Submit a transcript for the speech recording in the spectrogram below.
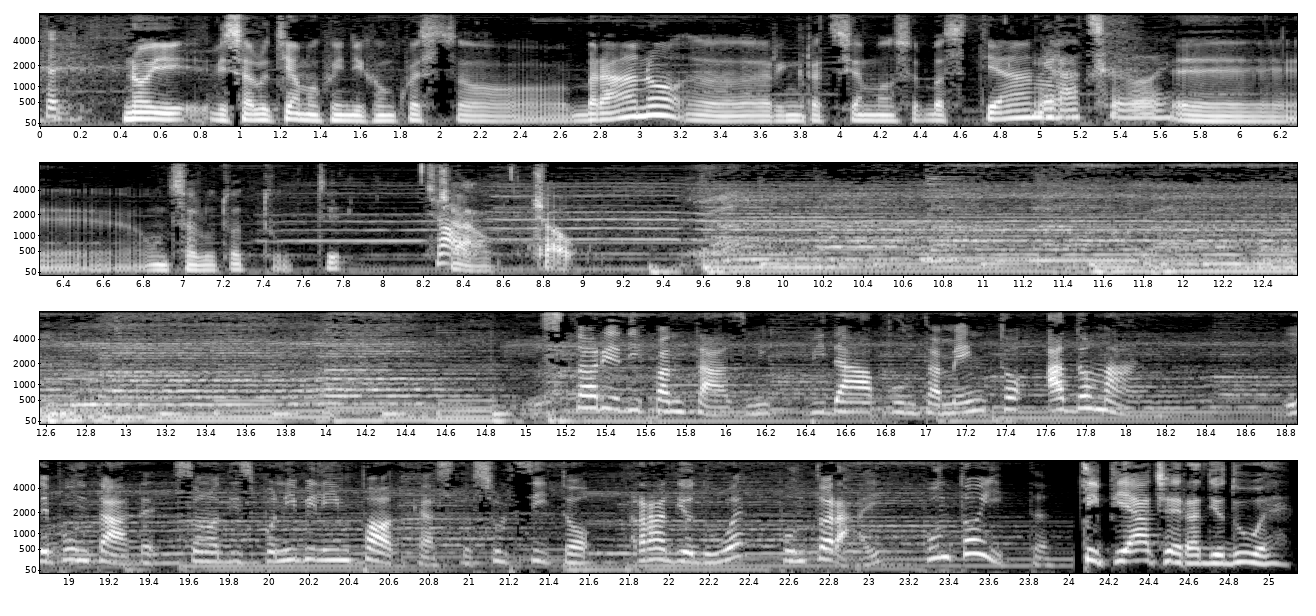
Noi vi salutiamo quindi con questo brano, eh, ringraziamo Sebastiano. Grazie a voi. E un saluto a tutti. Ciao. Ciao. Storie di fantasmi vi dà appuntamento a domani. Le puntate sono disponibili in podcast sul sito radio2.rai.it. Ti piace Radio 2?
